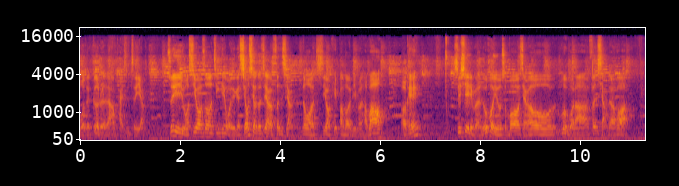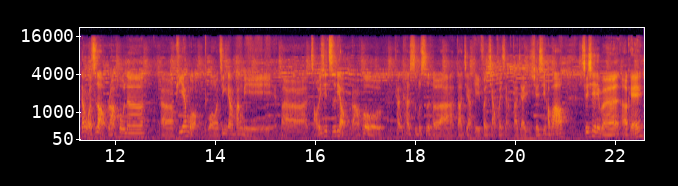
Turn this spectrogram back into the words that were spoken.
我的个人的安排是这样。所以，我希望说，今天我有一个小小的这样的分享，那么希望可以帮到你们，好不好？OK，谢谢你们。如果有什么想要问我啦、分享的话，让我知道。然后呢，呃，PM 我，我尽量帮你呃找一些资料，然后看看适不适合啊，大家可以分享分享，大家一起学习，好不好？谢谢你们。OK，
